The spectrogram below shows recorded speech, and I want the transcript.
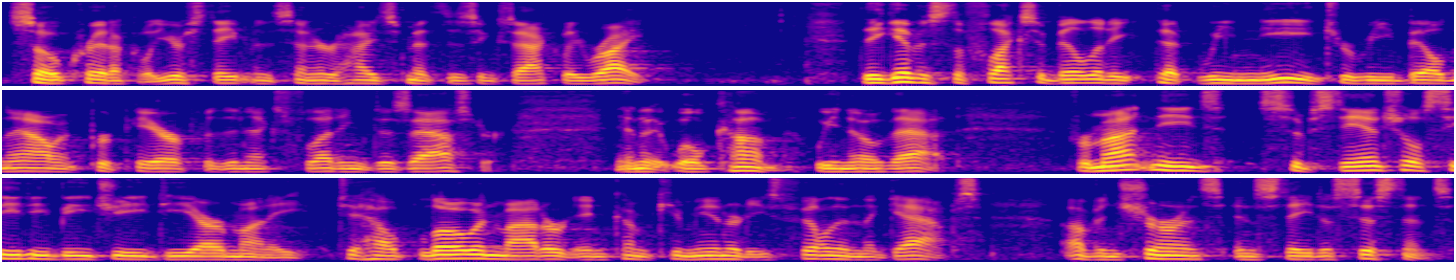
so critical. Your statement, Senator Hyde-Smith, is exactly right. They give us the flexibility that we need to rebuild now and prepare for the next flooding disaster and it will come. We know that. Vermont needs substantial CDBG DR money to help low and moderate income communities fill in the gaps of insurance and state assistance.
